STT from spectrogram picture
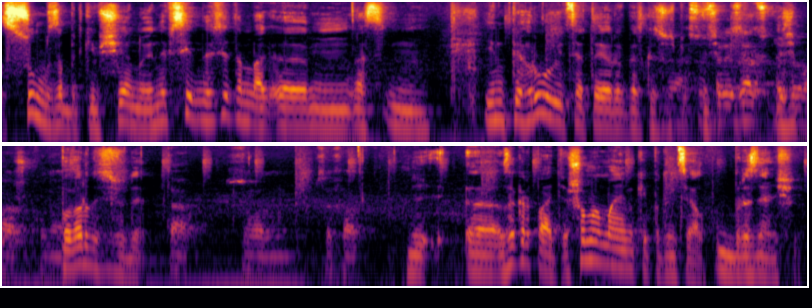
сум за батьківщиною, не всі, не всі там е, інтегруються в те європейське суспільство. соціалізацію дуже важко. Повернутися сюди. Так, згодом, це факт. Е, Закарпаття, що ми маємо який потенціал? Березнянщині.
